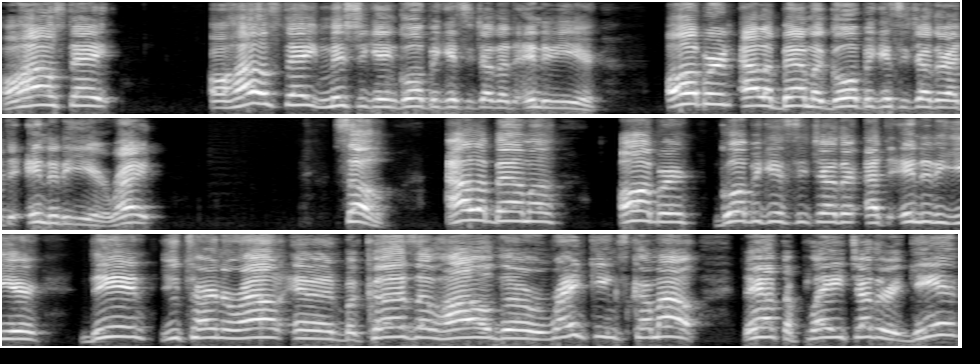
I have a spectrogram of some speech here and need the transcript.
Ohio State, Ohio State, Michigan go up against each other at the end of the year. Auburn, Alabama go up against each other at the end of the year, right? So Alabama, Auburn go up against each other at the end of the year. Then you turn around and because of how the rankings come out, they have to play each other again.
